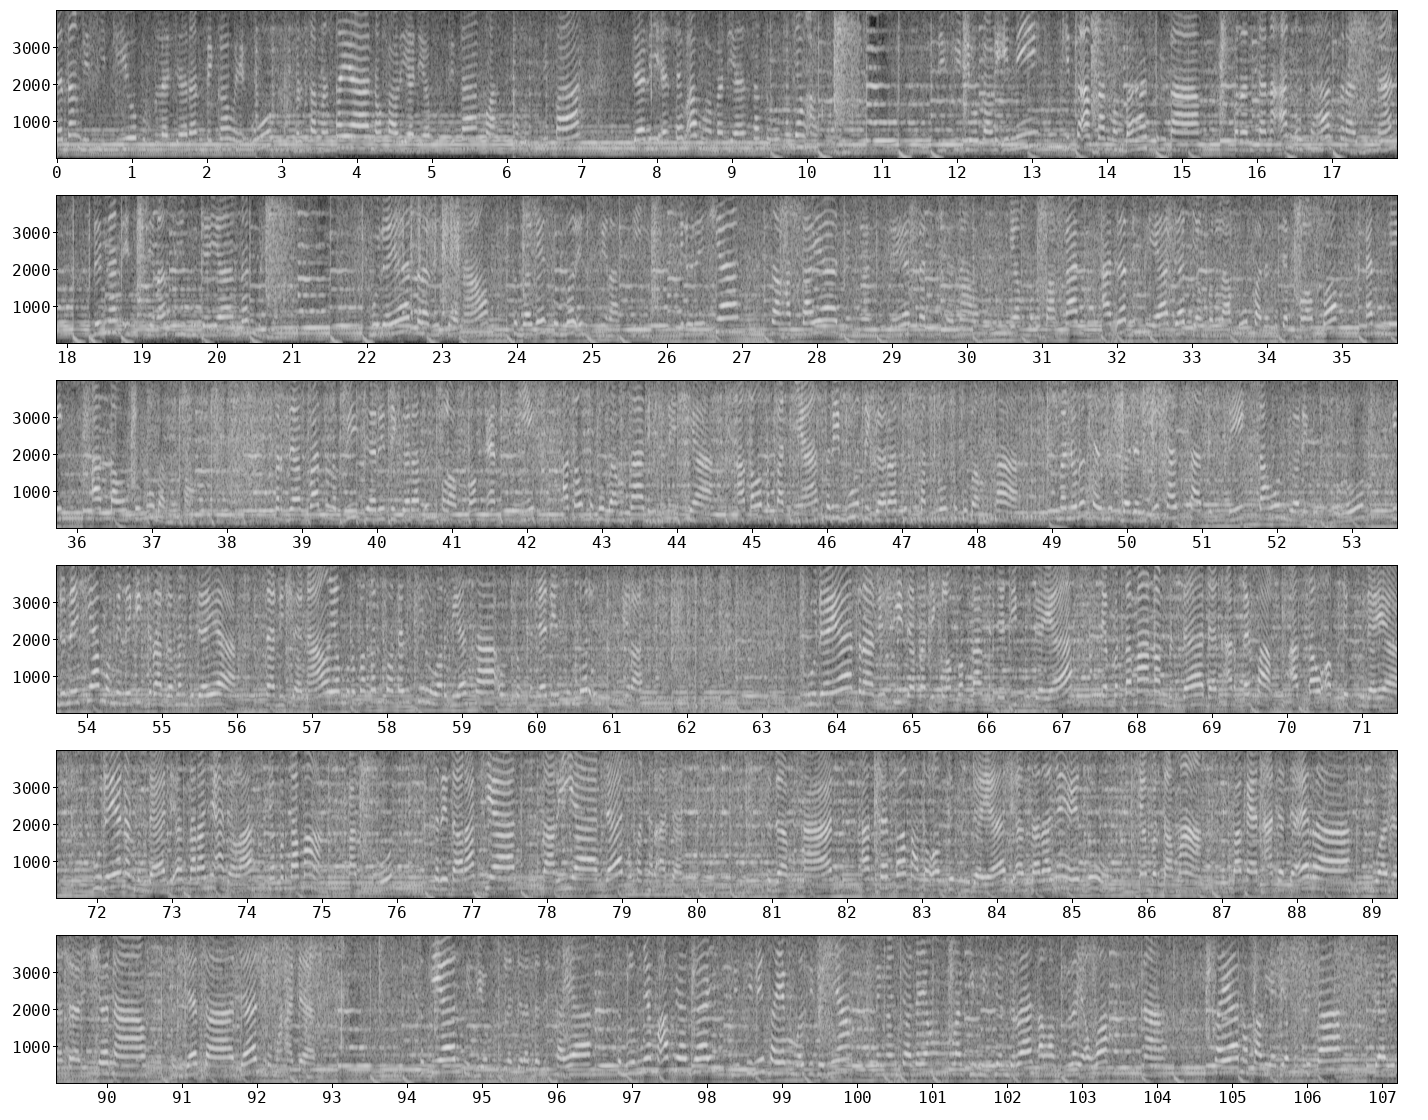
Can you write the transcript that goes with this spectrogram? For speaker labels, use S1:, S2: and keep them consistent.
S1: datang di video pembelajaran PKWU bersama saya Novalia Dia Puspita kelas 10 MIPA dari SMA Muhammadiyah 1 Sidang Agung. Di video kali ini kita akan membahas tentang perencanaan usaha kerajinan dengan inspirasi budaya non-benda. Budaya tradisional sebagai sumber inspirasi. Indonesia adat istiadat yang berlaku pada setiap kelompok etnik atau suku bangsa. Terdapat lebih dari 300 kelompok etnik atau suku bangsa di Indonesia atau tepatnya 1340 suku bangsa. Menurut sensus Badan Pusat Statistik tahun 2010, Indonesia memiliki keragaman budaya tradisional yang merupakan potensi luar biasa untuk menjadi sumber inspirasi. Budaya tradisi dapat dikelompokkan menjadi budaya yang pertama non-benda dan artefak atau objek budaya. Budaya non-benda di antaranya adalah yang pertama pantun, cerita rakyat, tarian, dan upacara adat. Sedangkan artefak atau objek budaya di antaranya yaitu yang pertama pakaian adat daerah, wadah tradisional, senjata, dan rumah adat. Sekian video pembelajaran dari saya. Sebelumnya maaf ya guys, di sini saya membuat videonya dengan cuaca yang lagi hujan deras. Alhamdulillah ya Allah. Nah, saya Novalia Diapuspita dari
